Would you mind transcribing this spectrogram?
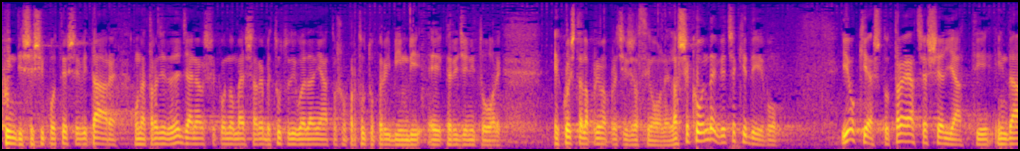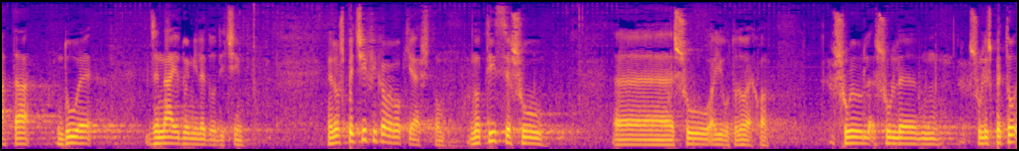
quindi se si potesse evitare una tragedia del genere, secondo me sarebbe tutto di guadagnato, soprattutto per i bimbi e per i genitori. E questa è la prima precisazione. La seconda invece chiedevo, io ho chiesto tre accessi agli atti in data 2 gennaio 2012 nello specifico avevo chiesto notizie su, eh, su aiuto, dov'è qua? Sul, sul, sull'ispettore,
